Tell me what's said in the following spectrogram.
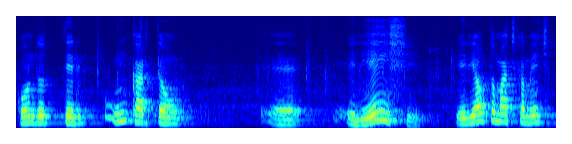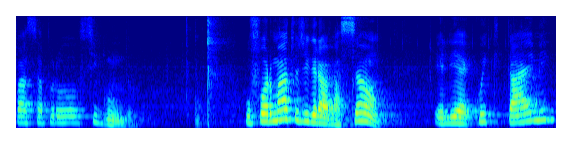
quando ter um cartão é, ele enche, ele automaticamente passa para o segundo. O formato de gravação ele é QuickTime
